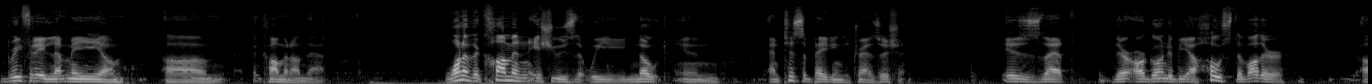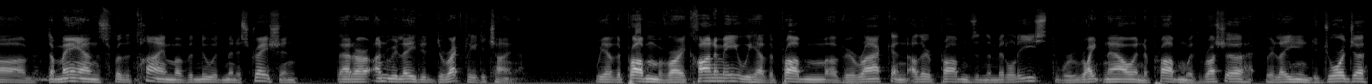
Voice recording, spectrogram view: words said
Briefly, let me um, um, comment on that. One of the common issues that we note in anticipating the transition is that there are going to be a host of other uh, demands for the time of a new administration that are unrelated directly to China. We have the problem of our economy. We have the problem of Iraq and other problems in the Middle East. We're right now in the problem with Russia relating to Georgia.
